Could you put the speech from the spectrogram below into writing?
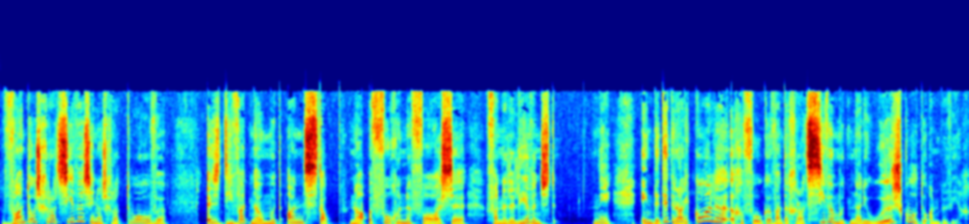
Want ons graad 7's en ons graad 12 is die wat nou moet aanstap na 'n volgende fase van hulle lewens toe. Nee. En dit het radikale gevolge want 'n graad 7 moet na die hoërskool toe aanbeweeg.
